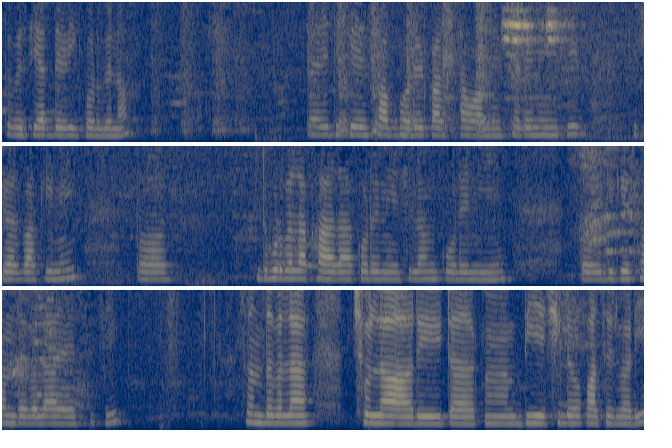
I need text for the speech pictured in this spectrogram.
তো বেশি আর দেরি করবে না। এইদিকে সব ঘরের কাজটাও আমি সেরে নিয়েছি, কিছু আর বাকি নেই। তো দুপুরবেলা খাওয়া দাওয়া করে নিয়েছিলাম, করে নিয়ে তো এইদিকে সন্ধেবেলা এসেছি। সন্ধেবেলা ছোলা আর এইটা দিয়েছিল পাশের বাড়ি,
